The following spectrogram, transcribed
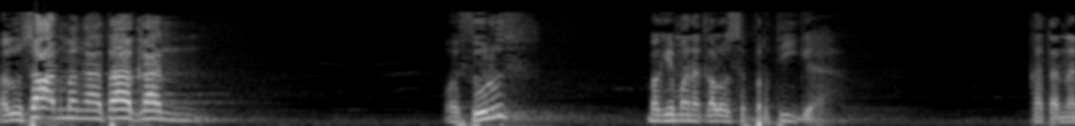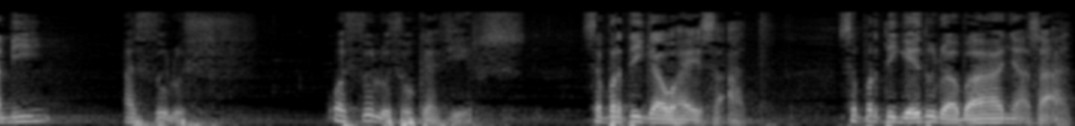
Lalu saat mengatakan, wasulus, bagaimana kalau sepertiga? Kata Nabi, as-sulus, wasulusu kathir. Sepertiga wahai saat. Sepertiga itu sudah banyak saat.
